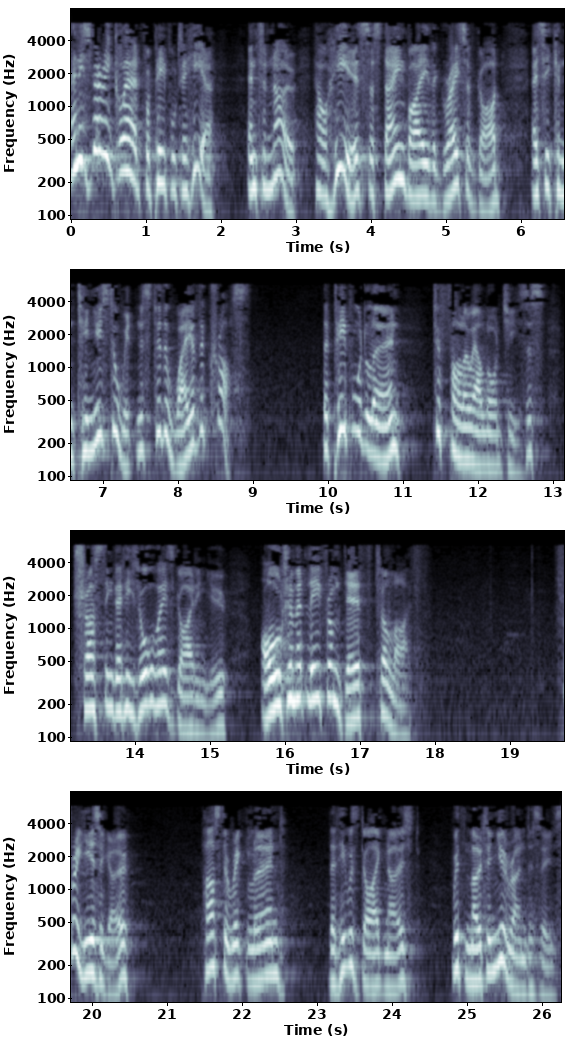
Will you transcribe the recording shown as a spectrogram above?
and he's very glad for people to hear and to know how he is sustained by the grace of God as he continues to witness to the way of the cross. That people would learn to follow our Lord Jesus, trusting that he's always guiding you, ultimately from death to life. Three years ago, Pastor Rick learned that he was diagnosed with motor neurone disease.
